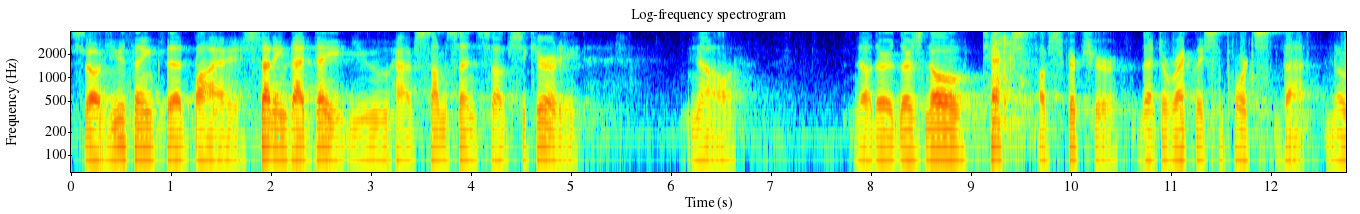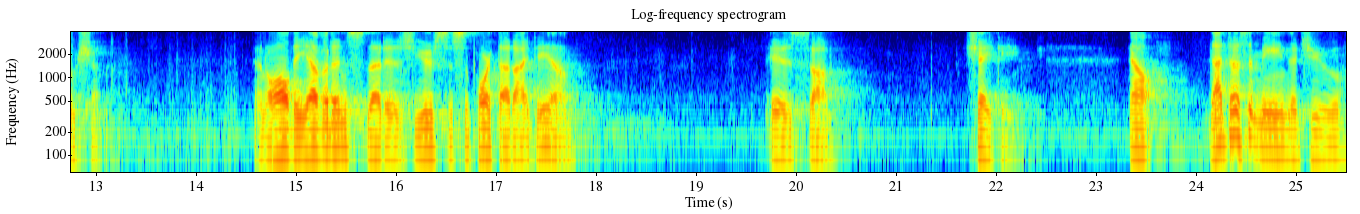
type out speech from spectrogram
So if you think that by setting that date you have some sense of security, no. No, there, there's no text of Scripture that directly supports that notion. And all the evidence that is used to support that idea is um, shaky. Now, that doesn't mean that you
